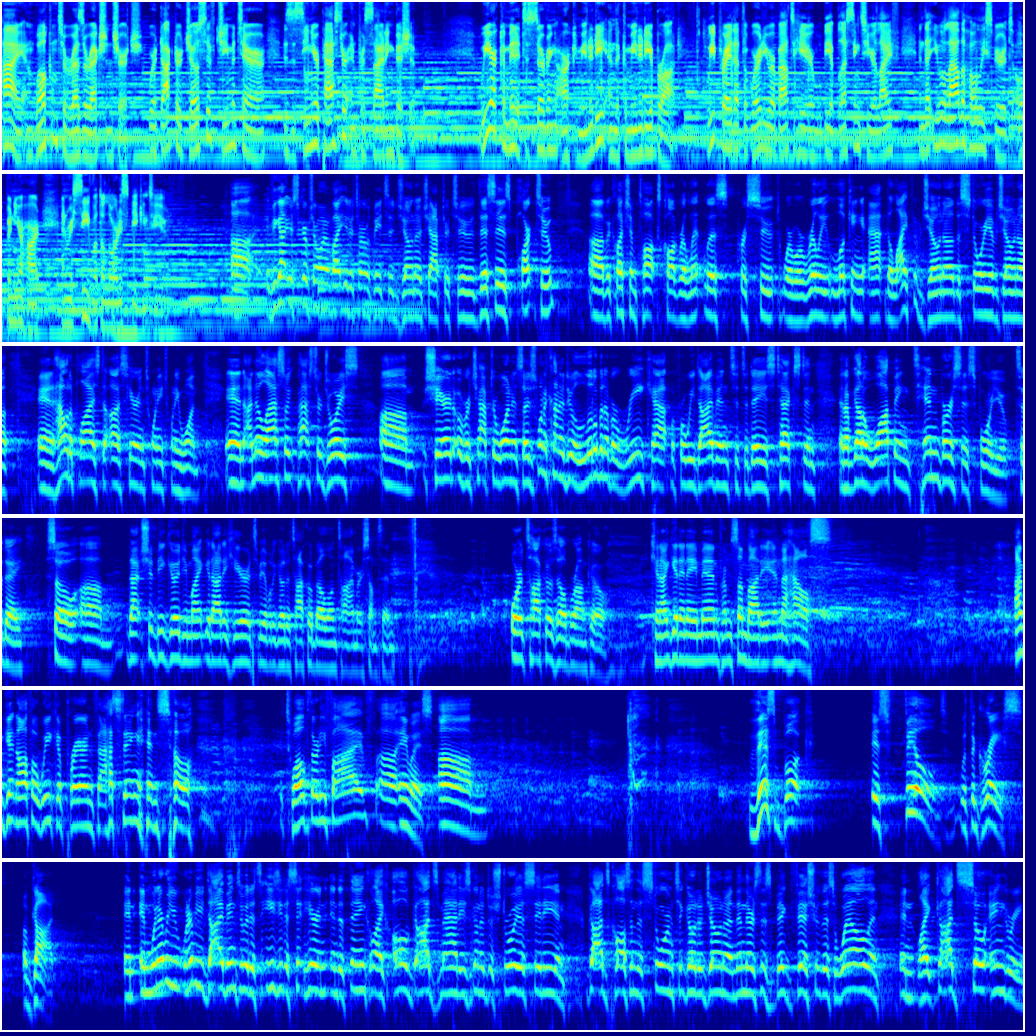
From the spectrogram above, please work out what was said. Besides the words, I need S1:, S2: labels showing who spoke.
S1: Hi, and welcome to Resurrection Church, where Dr. Joseph G. Mattera is the senior pastor and presiding bishop. We are committed to serving our community and the community abroad. We pray that the word you are about to hear will be a blessing to your life and that you allow the Holy Spirit to open your heart and receive what the Lord is speaking to you.
S2: Uh, if you got your scripture, I want to invite you to turn with me to Jonah chapter 2. This is part 2 of a collection of talks called Relentless Pursuit, where we're really looking at the life of Jonah, the story of Jonah, and how it applies to us here in 2021. And I know last week Pastor Joyce um, shared over chapter 1, and so I just want to kind of do a little bit of a recap before we dive into today's text. And, and I've got a whopping 10 verses for you today. So um, that should be good. You might get out of here to be able to go to Taco Bell on time or something or Tacos El Bronco? Can I get an amen from somebody in the house? I'm getting off a week of prayer and fasting, and so 1235. Uh, anyways, um, this book is filled with the grace of God. And, and whenever, you, whenever you dive into it, it's easy to sit here and, and to think, like, oh, God's mad. He's going to destroy a city, and God's causing this storm to go to Jonah. And then there's this big fish or this well, and, and like, God's so angry.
